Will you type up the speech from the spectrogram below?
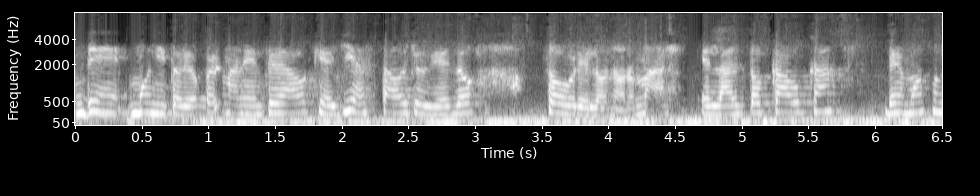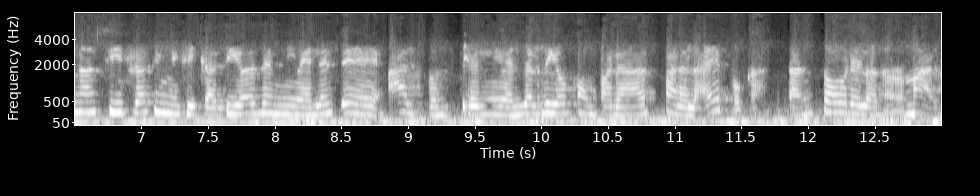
de monitoreo permanente, dado que allí ha estado lloviendo sobre lo normal. El Alto Cauca vemos unas cifras significativas de niveles de altos del nivel del río comparadas para la época, están sobre lo normal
